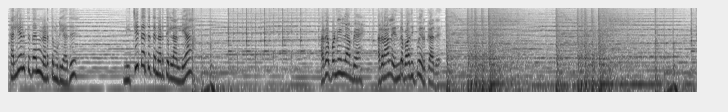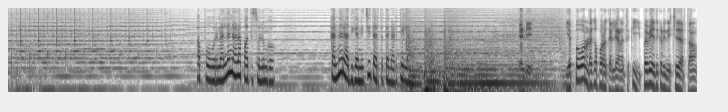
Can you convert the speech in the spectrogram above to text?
கல்யாணத்தை தானே நடத்த முடியாது? நிச்சயதார்த்தத்தை நடத்திடலாம் இல்லையா? அதை பண்ணிடலாமே. அதனால எந்த பாதிப்பும் இருக்காது. அப்போ ஒரு நல்ல நாளா பார்த்து சொல்லுங்க. கண்ணராதிகா நிச்சயதார்த்தத்தை நடத்திடலாம். ஏண்டி எப்பவோ நடக்க போற கல்யாணத்துக்கு இப்பவே எதுக்கடி நிச்சயதார்த்தம்?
